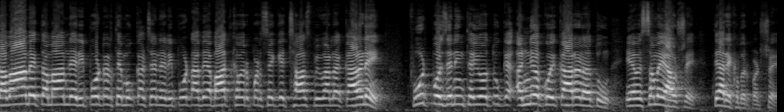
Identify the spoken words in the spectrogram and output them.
તમામે તમામને રિપોર્ટ અર્થે મોકલશે અને રિપોર્ટ આવ્યા બાદ ખબર પડશે કે છાશ પીવાના કારણે ફૂડ પોઈઝનિંગ થયું હતું કે અન્ય કોઈ કારણ હતું? એ હવે સમય આવશે, ત્યારે ખબર પડશે.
